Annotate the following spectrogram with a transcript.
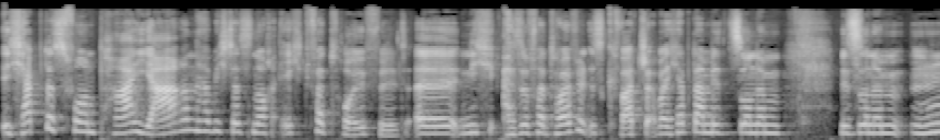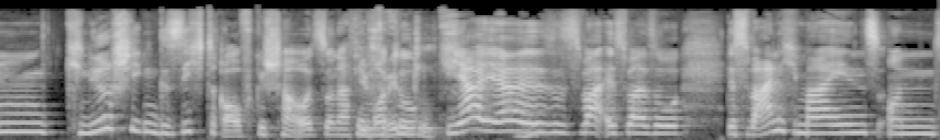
ich habe das vor ein paar Jahren, habe ich das noch echt verteufelt. Äh, nicht, also verteufelt ist Quatsch, aber ich habe da mit so einem, mit so einem mh, mm, knirschigen Gesicht drauf geschaut, so nach dem Motto. Ja, ja, es, es, war, es war so, das war nicht meins und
